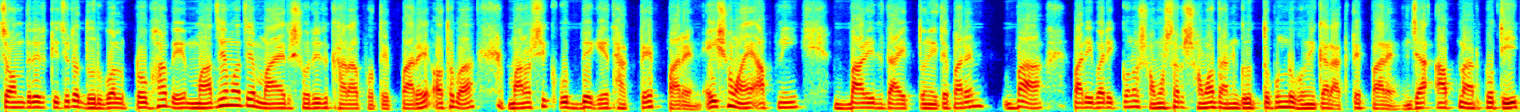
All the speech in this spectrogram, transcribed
চন্দ্রের কিছুটা দুর্বল প্রভাবে মাঝে মাঝে মায়ের শরীর খারাপ হতে পারে অথবা মানসিক উদ্বেগে থাকতে পারেন। এই সময় আপনি বাড়ির দায়িত্ব নিতে পারেন বা পারিবারিক কোনো সমস্যার সমাধান গুরুত্বপূর্ণ ভূমিকা রাখতে পারেন, যা আপনার প্রতি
